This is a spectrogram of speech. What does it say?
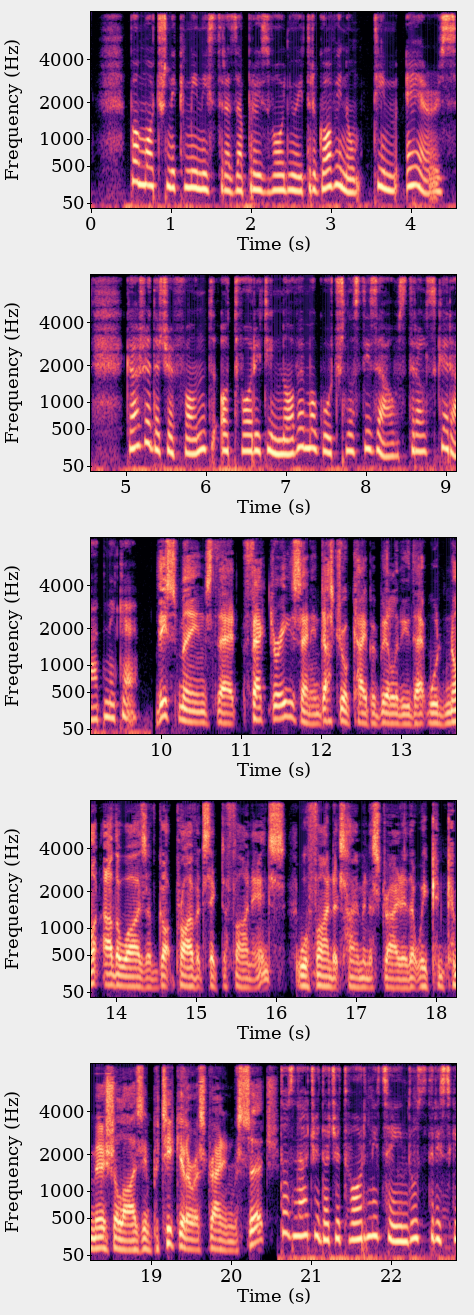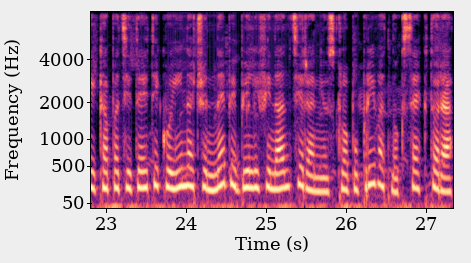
Pomoćnik ministra za proizvodnju i trgovinu Tim Ayers kaže da će fond otvoriti nove mogućnosti za australske radnike. This means that factories and industrial capability that would not otherwise have got private sector finance will find its home in Australia, that we can commercialise in particular Australian research. To znači da će tvornice i industrijski kapaciteti koji inače ne bi bili financirani u sklopu privatnog sektora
